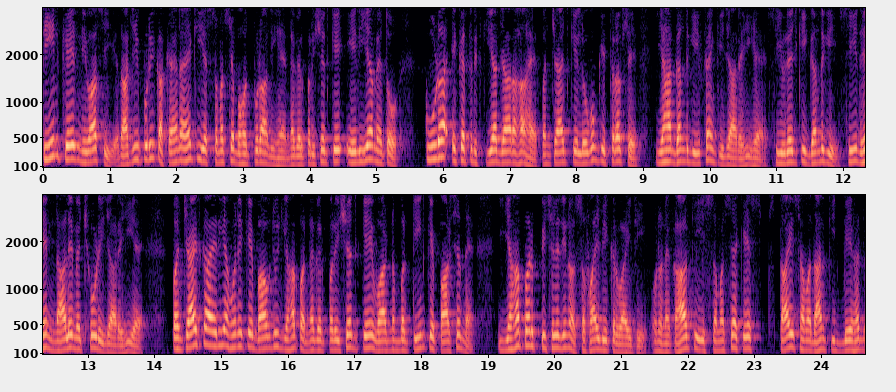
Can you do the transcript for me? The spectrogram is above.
तीन के निवासी राजीपुरी का कहना है कि यह समस्या बहुत पुरानी है। नगर परिषद के एरिया में तो कूड़ा एकत्रित किया जा रहा है। पंचायत के लोगों की तरफ़ से यहाँ गंदगी फेंकी जा रही है। सीवरेज की गंदगी सीधे नाले में छोड़ी जा रही है। पंचायत का एरिया होने के बावजूद यहाँ पर नगर परिषद के वार्ड नंबर तीन के पार्षद ने यहाँ पर पिछले दिनों सफ़ाई भी करवाई थी। उन्होंने कहा कि इस समस्या के स्थायी समाधान की बेहद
